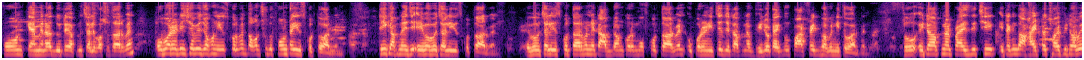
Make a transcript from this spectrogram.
ফোন ক্যামেরা দুইটাই আপনি চাইলে বসাতে পারবেন। ওভারহেড হিসেবে যখন ইউজ করবেন তখন শুধু ফোনটা ইউজ করতে পারবেন। আচ্ছা। ঠিক আপনি এই যে এইভাবে চালিয়ে ইউজ করতে পারবেন। এভাবে চালিয়ে ইউজ করতে পারবেন এটা আপ ডাউন করে মুভ করতে পারবেন উপরে নিচে যেটা আপনার ভিডিওটা একদম পারফেক্ট ভাবে নিতে পারবেন। তো এটা আপনার প্রাইস দিচ্ছি এটা কিন্তু হাইটটা ছয় ফিট হবে।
